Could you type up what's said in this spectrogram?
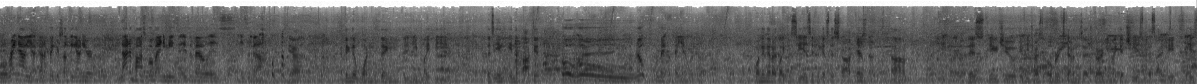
Well, right now, yeah, gotta figure something out here. Not impossible by any means. Isabelle is Isabelle. Yeah. I think that one thing that he might be that's in in the pocket. oh, that. oh, nope. We're Okay, yeah, we're good. One thing that I'd like to see is if he gets this stock, There's stuff. This Pikachu, if he tries to overextend on his edge guard, he might get cheesed with the side B if he's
